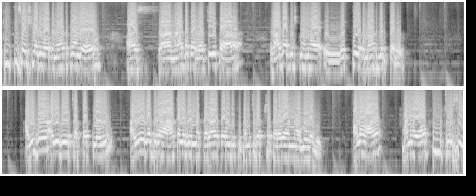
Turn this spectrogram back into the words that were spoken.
కీర్తిశేషులు అనే ఒక నాటకంలో ఆ నాటక రచయిత రాధాకృష్ణ అనే వ్యక్తి ఒక మాట చెప్తాడు. అదిగో అదిగో చప్పట్లు అదే దగ్గర ఆకలి ఉన్న కళాకారుడికి పంచలక్ష పరవాన్నాలు అని. అలా మన యాక్టింగ్ చూసి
